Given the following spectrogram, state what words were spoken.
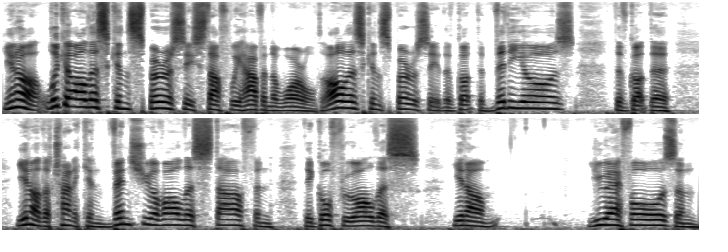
You know, look at all this conspiracy stuff we have in the world. All this conspiracy. They've got the videos, they've got the, you know, they're trying to convince you of all this stuff, and they go through all this, you know, UFOs and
